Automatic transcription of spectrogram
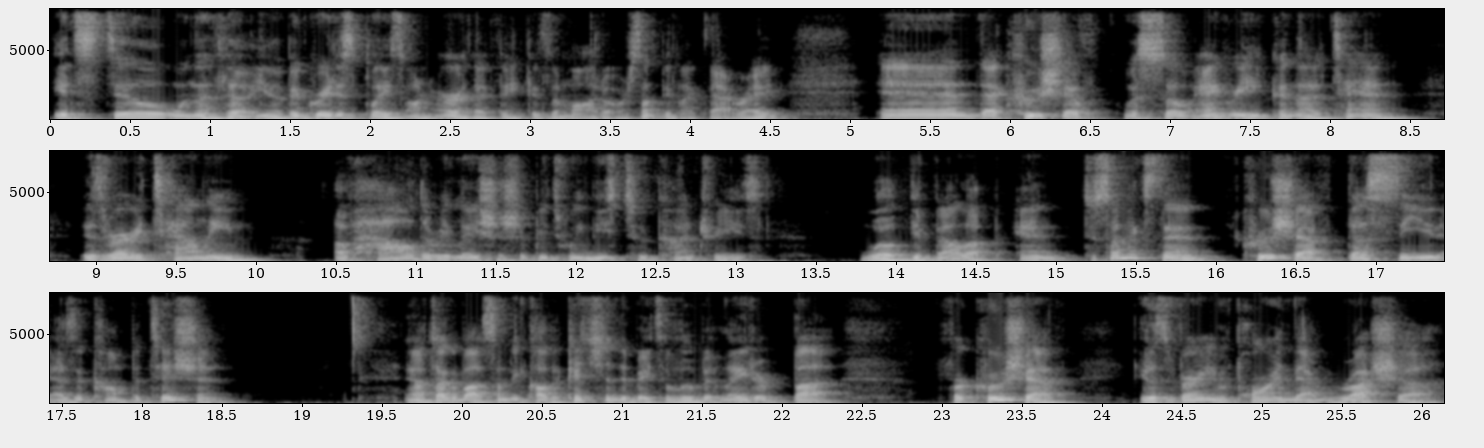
it's still one of the you know the greatest place on earth. I think is the motto or something like that, right? And that Khrushchev was so angry he could not attend is very telling of how the relationship between these two countries will develop. And to some extent, Khrushchev does see it as a competition. And I'll talk about something called the kitchen debates a little bit later. But for Khrushchev, it was very important that Russia,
